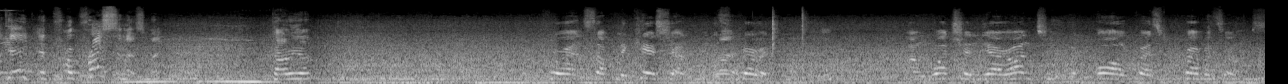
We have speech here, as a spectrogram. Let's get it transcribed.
Okay? They're oppressing us, man. Carry on. prayer and supplication in the Right. spirit, mm-hmm. and watching thereunto with all preferences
